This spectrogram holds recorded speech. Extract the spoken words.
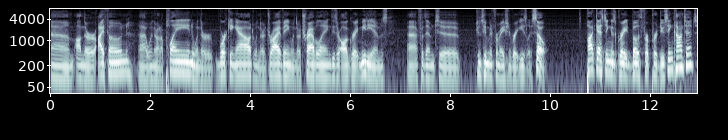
um, on their iPhone uh, when they're on a plane, when they're working out, when they're driving, when they're traveling. These are all great mediums uh, for them to consume information very easily. So, podcasting is great both for producing content.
